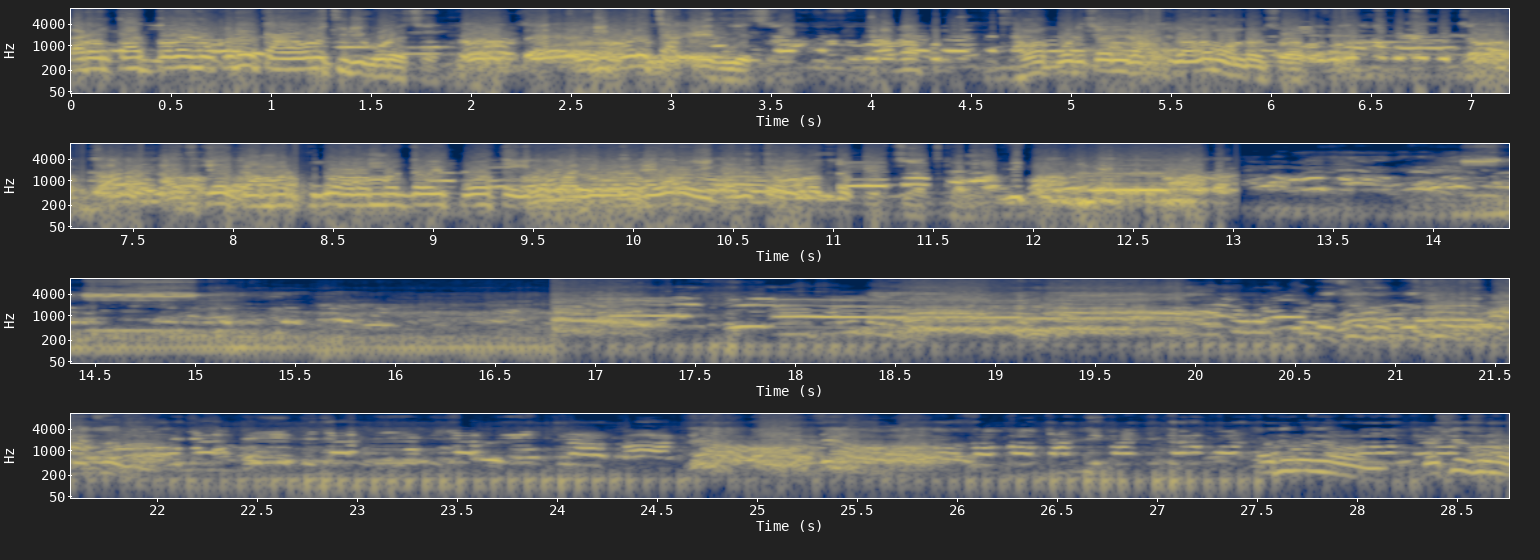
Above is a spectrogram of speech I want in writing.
কারণ তার দলের লোকেরা টাকাগুলো চুরি করেছে। চুরি করে চাকরি দিয়েছে। আমার পরিচয় আমি রাজগ্রাম মন্ডল সভাপতি। আজকে কামারপুকুর আরামবাগগামী পথ, এখানে বালিবেলা মোড় এখানে তো অবরোধটা করছি আজকে শোনো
